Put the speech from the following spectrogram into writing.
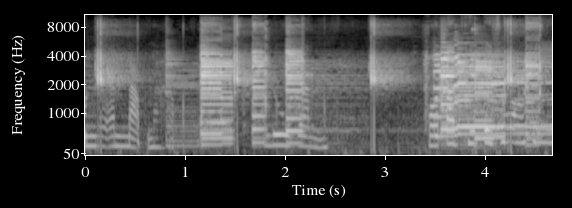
คนในอันดับนะครับ ดูกัน ขอตัดคลิปไปช่วงที่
